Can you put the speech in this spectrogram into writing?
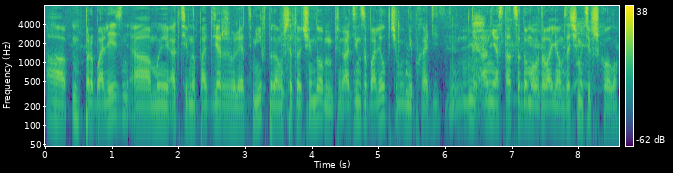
А, про болезнь а, мы активно поддерживали этот миф, потому что это очень удобно. Один заболел, почему не походить, не, а не остаться дома вдвоем? Зачем идти в школу?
